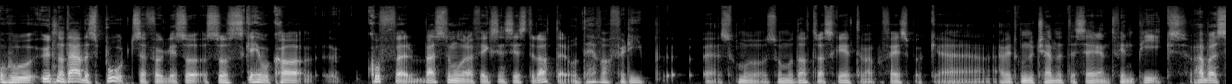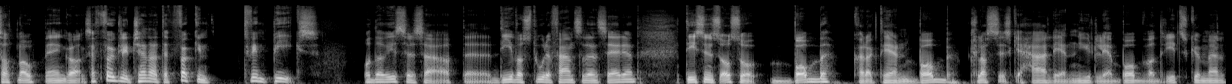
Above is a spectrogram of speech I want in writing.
hun, uten at jeg hadde spurt, selvfølgelig, så, så skrev hun hva hvorfor bestemora fikk sin siste latter, og det var fordi, eh, som, som dattera skrev til meg på Facebook eh, Jeg vet ikke om du kjenner til serien Twin Peaks, og jeg bare satte meg opp med en gang. Selvfølgelig kjenner jeg til fucking Twin Peaks! Og da viser det seg at uh, de var store fans av den serien. De syntes også Bob, karakteren Bob, klassiske, herlige, nydelige Bob, var dritskummel.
